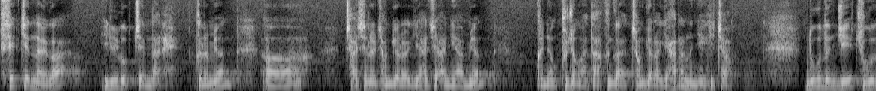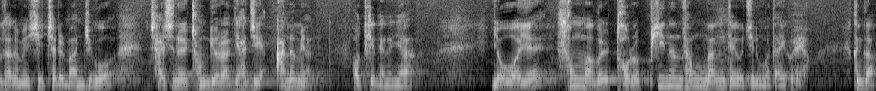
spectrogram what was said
셋째 날과 일곱째 날에 그러면 어, 자신을 정결하게 하지 아니하면 그냥 부정하다. 그러니까 정결하게 하라는 얘기죠. 누구든지 죽은 사람의 시체를 만지고 자신을 정결하게 하지 않으면 어떻게 되느냐? 여호와의 성막을 더럽히는 상황이 되어지는 거다 이거예요. 그러니까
